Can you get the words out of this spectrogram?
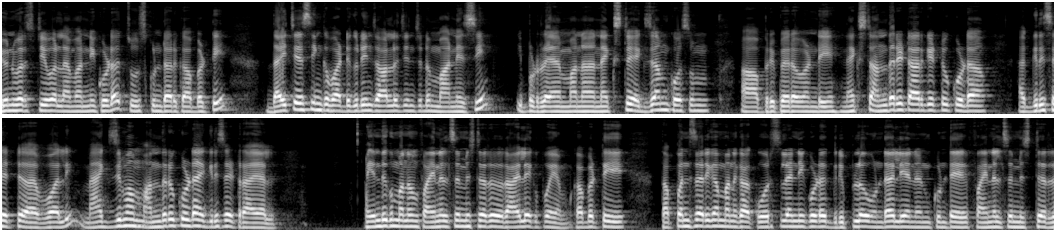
యూనివర్సిటీ వాళ్ళు అవన్నీ కూడా చూసుకుంటారు కాబట్టి దయచేసి ఇంక వాటి గురించి ఆలోచించడం మానేసి ఇప్పుడు మన నెక్స్ట్ ఎగ్జామ్ కోసం ప్రిపేర్ అవ్వండి. నెక్స్ట్ అందరి టార్గెట్ కూడా అగ్రిసెట్ అవ్వాలి. మ్యాక్సిమం అందరూ కూడా అగ్రిసెట్ రాయాలి. ఎందుకు మనం ఫైనల్ సెమిస్టర్ రాయలేకపోయాం? కాబట్టి తప్పనిసరిగా మనకు ఆ కోర్సులన్నీ కూడా గ్రిప్లో ఉండాలి అని అనుకుంటే ఫైనల్ సెమిస్టర్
